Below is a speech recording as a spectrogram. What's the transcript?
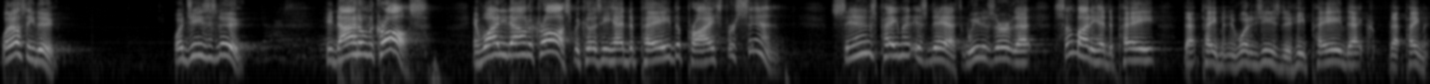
What else did He do? What did Jesus do? He died on the cross. And why did He die on the cross? Because He had to pay the price for sin. Sin's payment is death. We deserve that. Somebody had to pay that payment. And what did Jesus do? He paid that, that payment.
